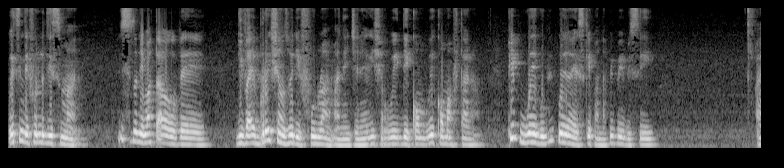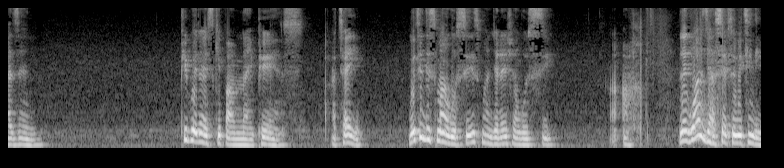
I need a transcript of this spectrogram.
waiting the follow this man. This is not a matter of uh, the vibrations with the full arm and in generation where they come, we come after them. People will go, people will escape, and the people will say, as in people don't escape am na parents i tell you. Wetin this man go see this man generation go see. Uh-uh. like what's their self wetin they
